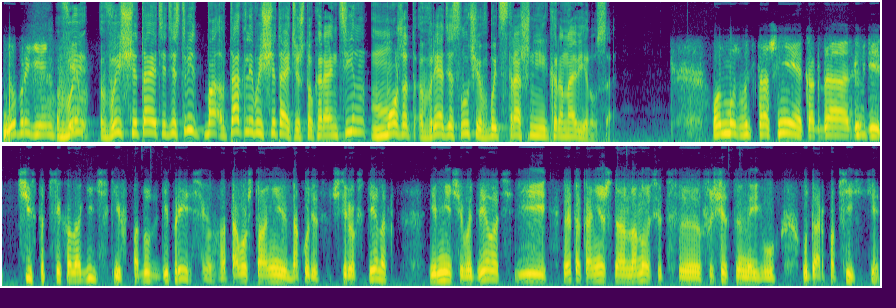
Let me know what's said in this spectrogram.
Добрый день. Вы, вы считаете, действительно, так ли вы считаете, что карантин может в ряде случаев быть страшнее коронавируса? Он может быть страшнее, когда люди чисто психологически впадут в депрессию от того, что они находятся в четырех стенах, им нечего делать, и это, конечно, наносит э, существенный удар по психике.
